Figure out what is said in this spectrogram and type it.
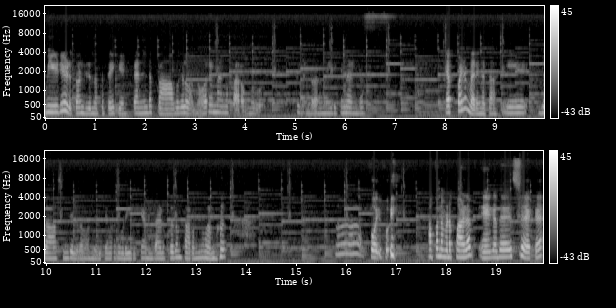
വീഡിയോ എടുത്തോണ്ടിരുന്നപ്പോഴത്തേക്ക് രണ്ട് പ്രാവുകൾ വന്നു. ഒരെണ്ണം അങ്ങ് പറന്നു പോയി. കണ്ടു? പറഞ്ഞിരിക്കുന്നുണ്ടോ എപ്പോഴും വരും കേട്ടോ. ഈ ഗ്ലാസിന്റെ ഇവിടെ വന്നിരിക്കും. അവർക്ക് ഇവിടെ ഇരിക്കാനുണ്ട് അടുത്തതും പറന്നു വന്നു. പോയി പോയി. അപ്പം നമ്മുടെ പഴം ഏകദേശമൊക്കെ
